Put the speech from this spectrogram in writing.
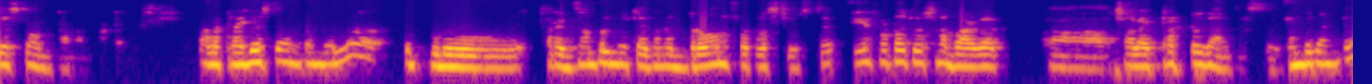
చేస్తూ ఉంటాను అనమాట అలా ట్రై చేస్తూ ఉండటం వల్ల ఇప్పుడు ఫర్ ఎగ్జాంపుల్ మీకు ఏదైనా డ్రోన్ ఫొటోస్ చూస్తే ఏ ఫోటో చూసినా బాగా చాలా అట్రాక్టివ్గా అనిపిస్తుంది. ఎందుకంటే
